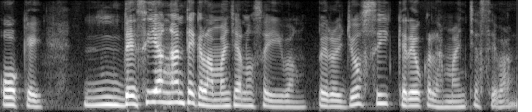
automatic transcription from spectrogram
Ok. Decían antes que las manchas no se iban, pero yo sí creo que las manchas se van.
